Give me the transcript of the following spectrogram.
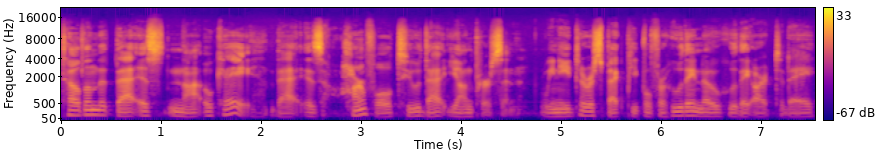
tell them that that is not okay. That is harmful to that young person. We need to respect people for who they know who they are today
